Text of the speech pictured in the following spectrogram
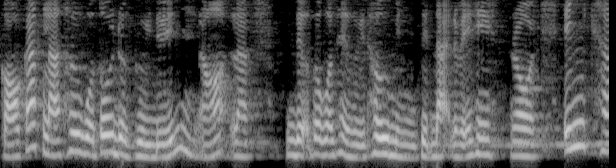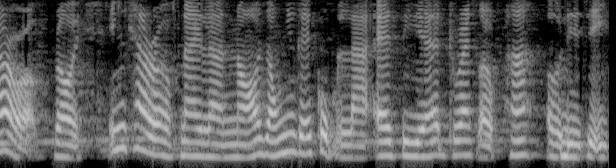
có các lá thư của tôi được gửi đến này. Đó là liệu tôi có thể gửi thư mình dịch đại được vậy thì rồi in care of. Rồi in care of này là nó giống như cái cụm là at the address of ha ở địa chỉ.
